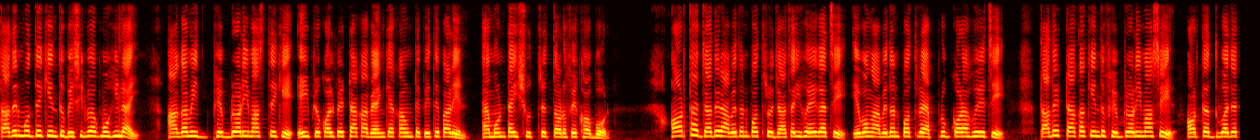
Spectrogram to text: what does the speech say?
তাদের মধ্যে কিন্তু বেশিরভাগ মহিলাই আগামী ফেব্রুয়ারি মাস থেকে এই প্রকল্পের টাকা ব্যাঙ্ক অ্যাকাউন্টে পেতে পারেন, এমনটাই সূত্রের তরফে খবর। অর্থাৎ যাদের আবেদনপত্র যাচাই হয়ে গেছে এবং আবেদনপত্র অ্যাপ্রুভ করা হয়েছে, তাদের টাকা কিন্তু ফেব্রুয়ারি মাসের, অর্থাৎ দু হাজার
